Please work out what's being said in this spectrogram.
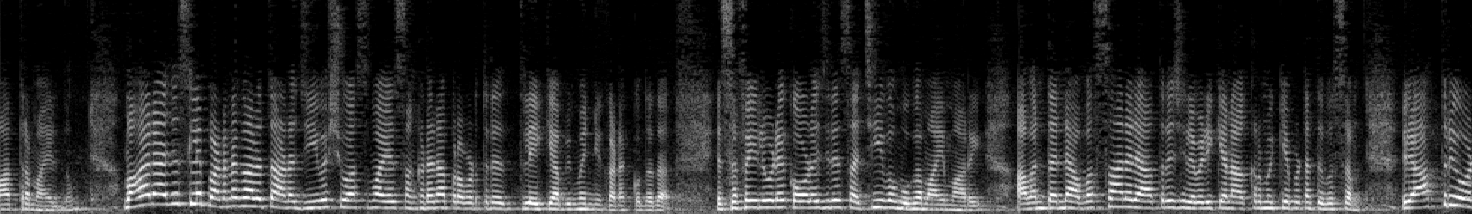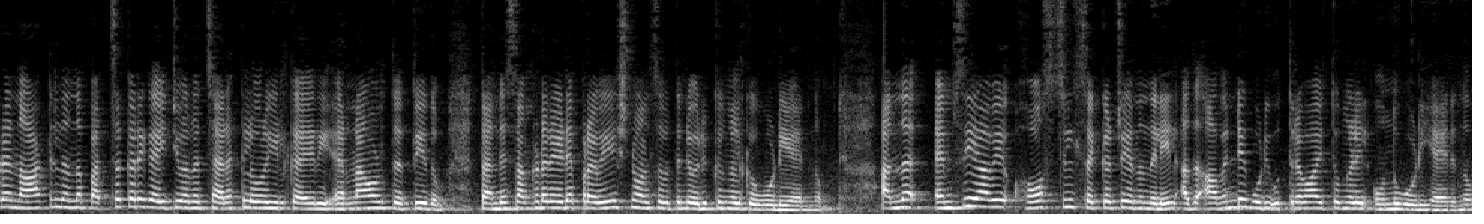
മാത്രമായിരുന്നു. മഹാരാജസിലെ പഠനകാലത്താണ് ജീവശ്വാസമായ സംഘടനാ പ്രവർത്തനത്തിലേക്ക് അഭിമന്യു കടക്കുന്നത്. എസ് എഫ് ഐയിലൂടെ കോളേജിലെ സജീവ മുഖമായി മാറി. അവൻ തന്റെ അവസാന രാത്രി ചിലവഴിക്കാൻ ആക്രമിക്കപ്പെട്ട ദിവസം രാത്രിയോടെ നാട്ടിൽ നിന്ന് പച്ചക്കറി കയറ്റി വന്ന ചരക്ക് ലോറിയിൽ കയറി എറണാകുളത്ത് എത്തിയതും തന്റെ സംഘടനയുടെ പ്രവേശനോത്സവത്തിന്റെ ഒരുക്കങ്ങൾക്ക് കൂടിയായിരുന്നു. അന്ന് എം സി ആവി ഹോസ്റ്റൽ സെക്രട്ടറി എന്ന നിലയിൽ അത് അവന്റെ കൂടി ഉത്തരവാദിത്വങ്ങളിൽ ഒന്നുകൂടിയായിരുന്നു.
